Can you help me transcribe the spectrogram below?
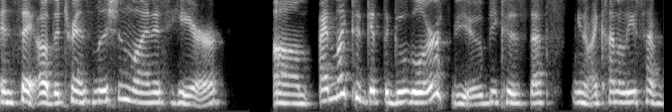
and say, oh, the transmission line is here. Um, I'd like to get the Google Earth view because that's, you know, I kind of at least have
